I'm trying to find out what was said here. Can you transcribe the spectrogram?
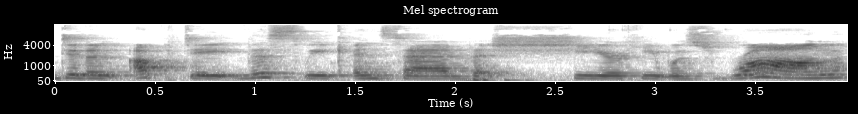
did an update this week and said that she or he was wrong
